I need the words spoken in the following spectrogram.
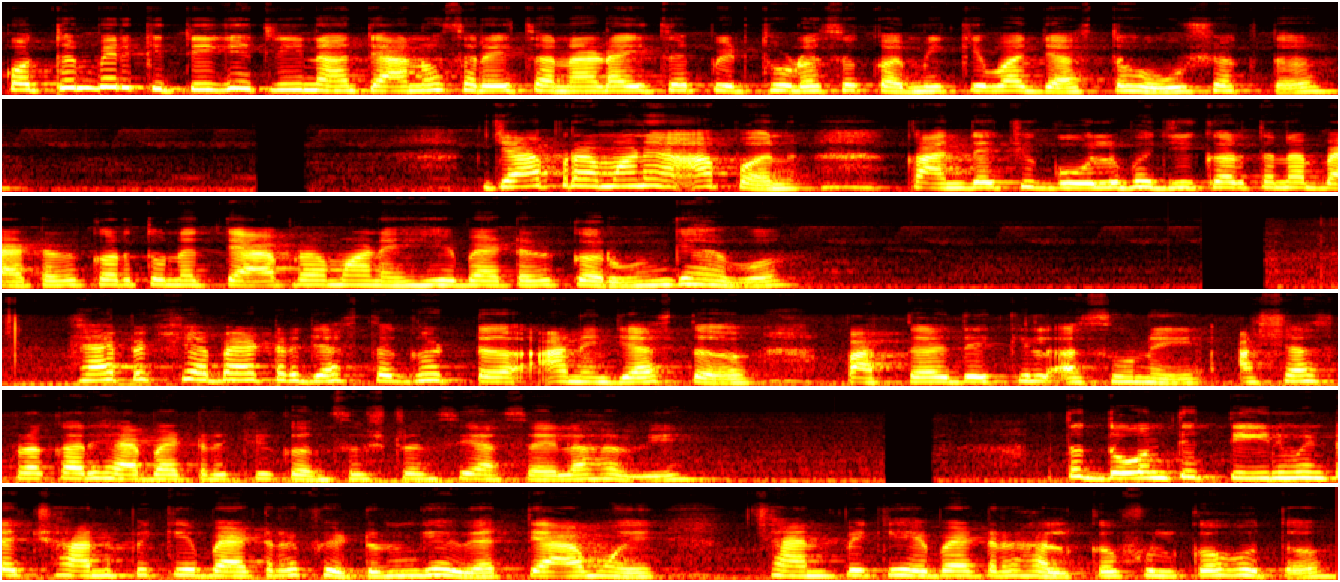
कोथिंबीर किती घेतली ना त्यानुसार हे चणाडाईचं पीठ थोडंसं कमी किंवा जास्त होऊ शकतं. ज्याप्रमाणे आपण कांद्याची गोल भजी करताना बॅटर करतो ना त्याप्रमाणे हे बॅटर करून घ्यावं. ह्यापेक्षा बॅटर जास्त घट्ट आणि जास्त पातळ देखील असू नये अशाच प्रकारे ह्या बॅटरची कन्सिस्टन्सी असायला हवी. आता दोन ते तीन मिनटं छानपैकी बॅटर फेटून घेऊयात. त्यामुळे छानपैकी हे बॅटर हलकं फुलकं होतं.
